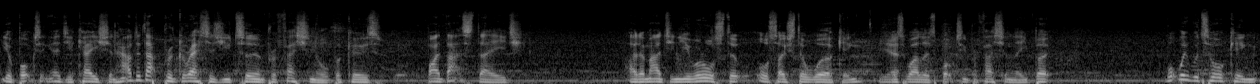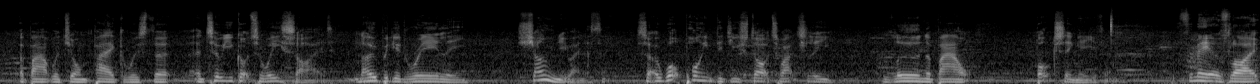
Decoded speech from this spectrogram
your boxing education, how did that progress as you turned professional? Because by that stage, I'd imagine you were all still also still working Yeah. as well as boxing professionally. But what we were talking about with John Pegg was that until you got to Eastside, mm. nobody had really shown you anything. So, at what point did you start to actually learn about boxing, even? For me, it was like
